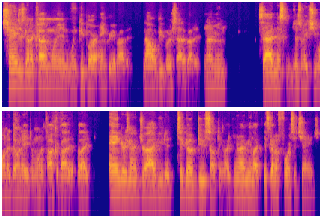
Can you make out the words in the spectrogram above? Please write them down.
change is to come when when people are angry about it, not when people are sad about it. You know what I mean? Sadness just makes you want to donate and want to talk about it, but like anger is to drive you to to go do something like you know what I mean? Like it's to force a change.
